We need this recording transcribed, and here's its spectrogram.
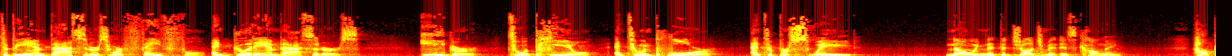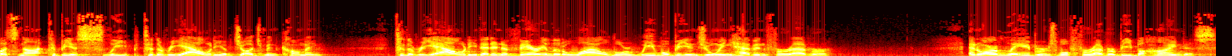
to be ambassadors who are faithful and good ambassadors, eager to appeal and to implore and to persuade, knowing that the judgment is coming. Help us not to be asleep to the reality of judgment coming, to the reality that in a very little while, Lord, we will be enjoying heaven forever. And our labors will forever be behind us.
